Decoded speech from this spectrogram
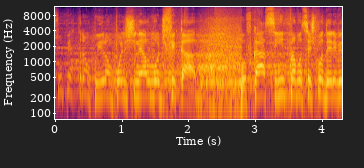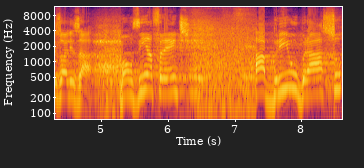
Super tranquilo, é um polichinelo modificado. Vou ficar assim para vocês poderem visualizar. Mãozinha à frente, abriu o braço,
